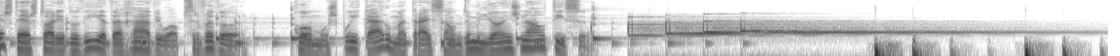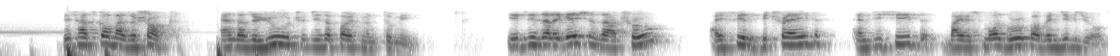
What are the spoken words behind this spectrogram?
Esta é a história do dia da Rádio Observador. Como explicar uma traição de milhões na Altice? This has come as a shock and as a huge disappointment to me. If these allegations are true, I feel betrayed and deceived by a small group of individuals.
